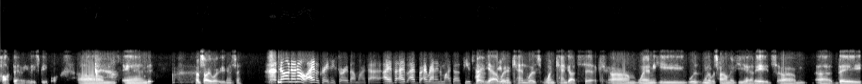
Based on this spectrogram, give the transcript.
talked to any of these people. Um, and I'm sorry, what were you going to say? No, no, no. I have a crazy story about Martha. I've, I've, I've I ran into Martha a few times. But yeah, when the- Ken was when Ken got sick, um, when he was when it was found that he had AIDS, um, uh, they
